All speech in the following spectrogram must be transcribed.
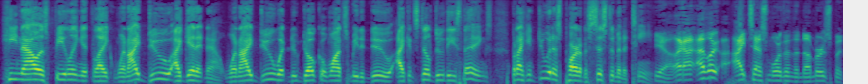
he now is feeling it like when I do, I get it now. When I do what Udoka wants me to do, I can still do these things, but I can do it as part of a system and a team. Yeah, I, I look. I test more than the numbers, but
